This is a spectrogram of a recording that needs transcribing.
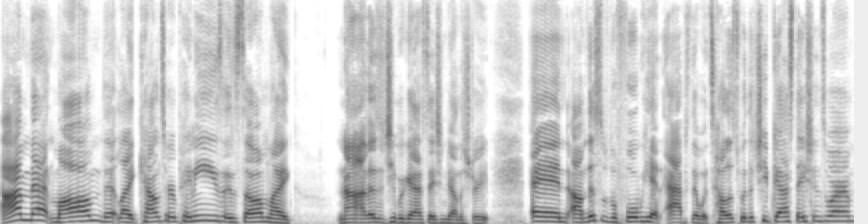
I'm that mom that like counts her pennies, and so I'm like nah, there's a cheaper gas station down the street. And um, this was before we had apps that would tell us where the cheap gas stations were.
